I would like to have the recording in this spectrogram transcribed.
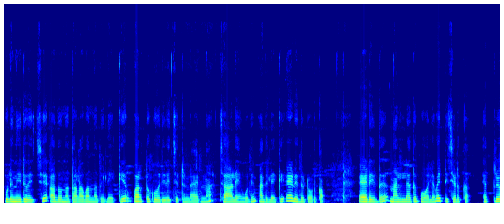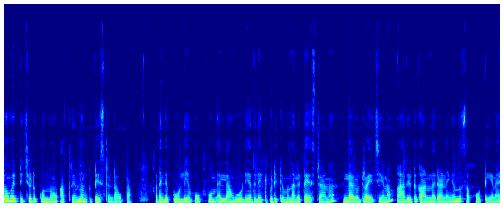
പുളിനീര് ഒഴിച്ച് അതൊന്ന് തള വന്നതിലേക്ക് വറുത്ത് കോരി വെച്ചിട്ടുണ്ടായിരുന്ന ചാളയും കൂടിയും അതിലേക്ക് ആഡ് ചെയ്തിട്ട് കൊടുക്കാം. ആഡ് ചെയ്ത് നല്ലതുപോലെ വറ്റിച്ചെടുക്കുക. എത്രയോ വറ്റിച്ചെടുക്കുന്നു അത്രയും നമുക്ക് ടേസ്റ്റ് ഉണ്ടാവും കേട്ടോ അതിന്റെ പുളിയും ഉപ്പും എല്ലാം കൂടി അതിലേക്ക് പിടിക്കുമ്പോൾ നല്ല ടേസ്റ്റാണ് എല്ലാവരും ട്രൈ ചെയ്യണം. ആദ്യമായിട്ട് കാണുന്നവരാണെങ്കിൽ ഒന്ന് സപ്പോർട്ട് ചെയ്യണേ.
